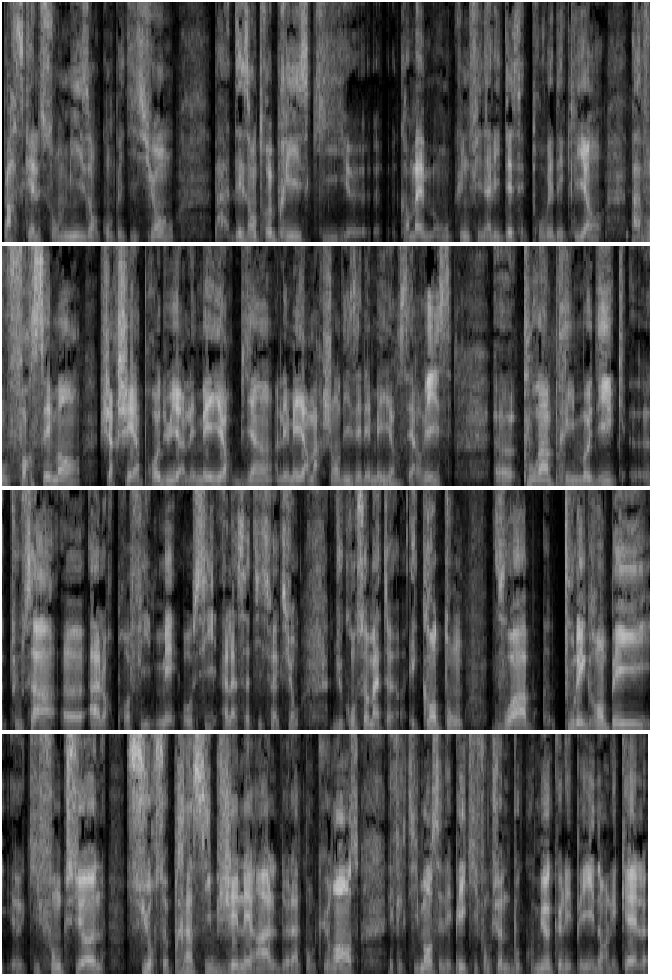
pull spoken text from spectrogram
parce qu'elles sont mises en compétition, bah, des entreprises qui euh, quand même ont qu'une finalité, c'est de trouver des clients, bah, vont forcément chercher à produire les meilleurs biens, les meilleures marchandises et les meilleurs services euh, pour un prix modique. euh, tout ça euh, à leur profit, mais aussi à la satisfaction du consommateur. Et quand on voit tous les grands pays euh, qui fonctionnent sur ce principe général de la concurrence, effectivement, c'est des pays qui fonctionnent beaucoup mieux que les pays dans lesquels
